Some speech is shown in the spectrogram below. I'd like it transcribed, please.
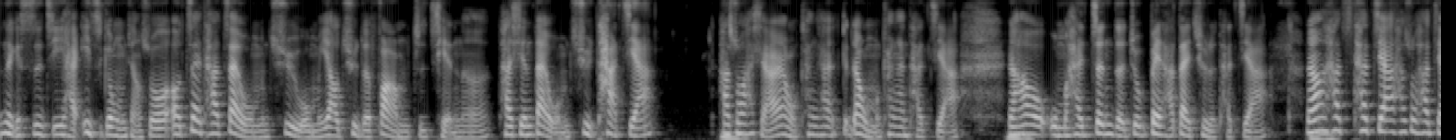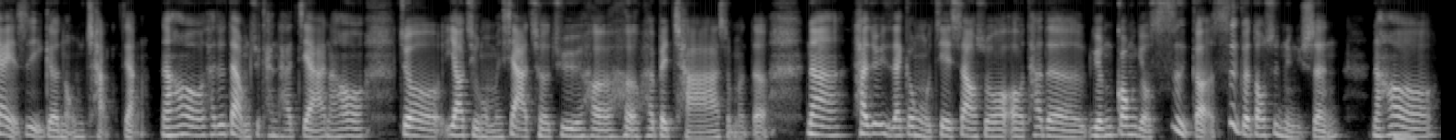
那个司机还一直跟我们讲说，哦，在他载我们去我们要去的 farm 之前呢，他先带我们去他家。他说他想要让我看看，让我们看看他家，然后我们还真的就被他带去了他家。然后他他家，他说他家也是一个农场这样，然后他就带我们去看他家，然后就邀请我们下车去喝喝喝杯茶什么的。那他就一直在跟我介绍说，哦，他的员工有四个，四个都是女生，然后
